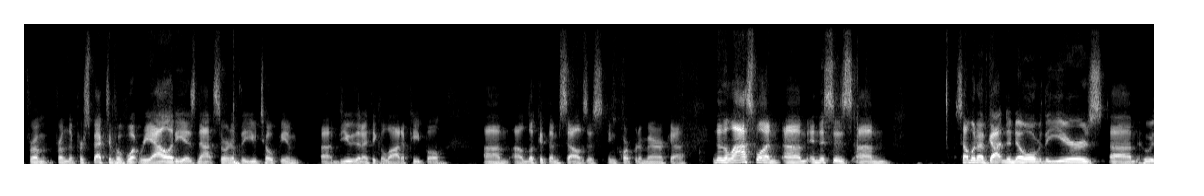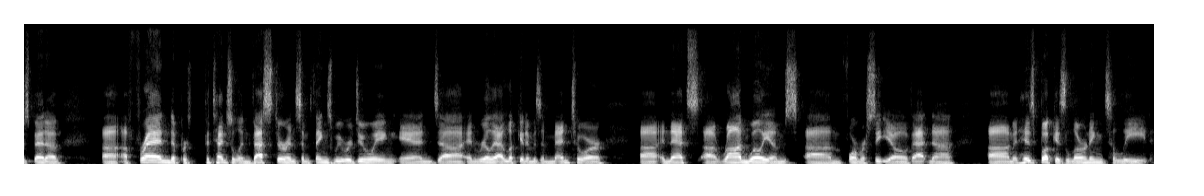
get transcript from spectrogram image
from from the perspective of what reality is, not sort of the utopian uh, view that I think a lot of people um, uh, look at themselves as in corporate America. And then the last one, um, and this is um, someone I've gotten to know over the years um, who has been a uh, a friend, a potential investor in some things we were doing, and uh, and really I look at him as a mentor, uh, and that's uh, Ron Williams, um, former CEO of Aetna, um, and his book is Learning to Lead,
